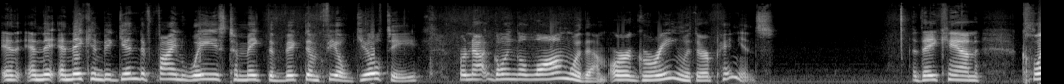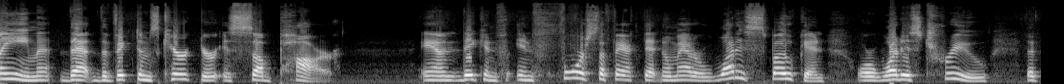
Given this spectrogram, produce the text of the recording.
and and they, and they can begin to find ways to make the victim feel guilty for not going along with them or agreeing with their opinions. They can claim that the victim's character is subpar and they can f- enforce the fact that no matter what is spoken or what is true that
